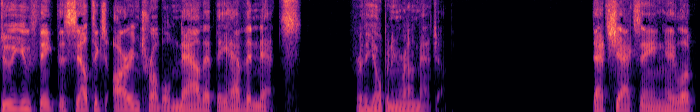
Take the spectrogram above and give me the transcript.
Do you think the Celtics are in trouble now that they have the Nets for the opening round matchup? That's Shaq saying, hey, look,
